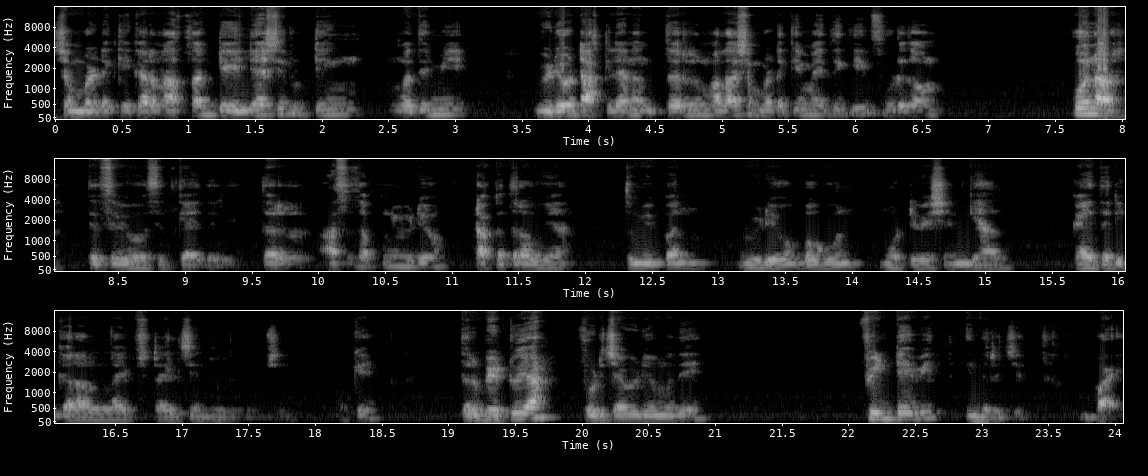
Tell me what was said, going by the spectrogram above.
शंभर टक्के. कारण आता डेली अशी रुटीन मध्ये मी व्हिडिओ टाकल्यानंतर मला शंभर टक्के माहिती आहे की पुढे जाऊन होणार त्याचं व्यवस्थित काहीतरी. तर असंच आपण व्हिडिओ टाकत राहूया. तुम्ही पण व्हिडिओ बघून मोटिवेशन घ्याल. काहीतरी कराल लाईफस्टाईल चेंज होईल तुमची. ओके तर भेटूया पुढच्या व्हिडिओमध्ये fit day with Indrajit. Bye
